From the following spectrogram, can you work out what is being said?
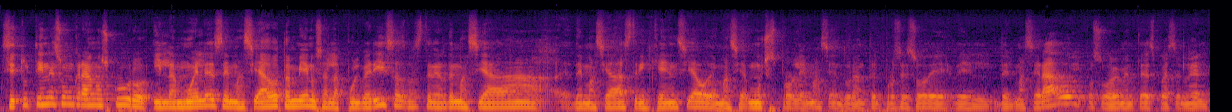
Si tú tienes un grano oscuro y la mueles demasiado también, o sea, la pulverizas, vas a tener demasiada, demasiada astringencia o muchos problemas en, durante el proceso del, del, macerado y pues obviamente después en, el,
